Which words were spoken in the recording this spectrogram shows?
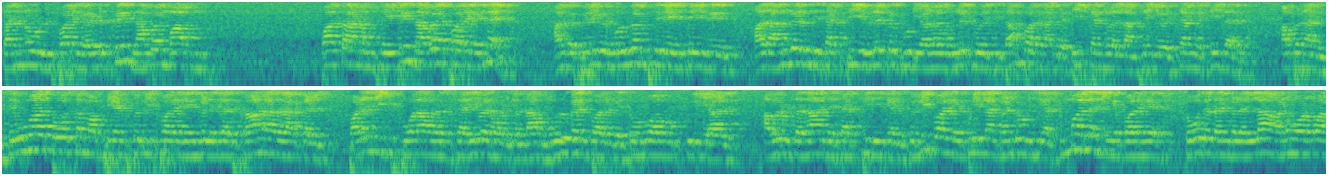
தன்னுள் பாருங்க எடுத்து நவ மா பாசானம் செய்து நவ பாருங்க என்ன? அங்க பெரிய முருகம் சிலையை செய்து அது அங்கிருந்து சக்தியை விளக்கக்கூடிய அளவு விளக்கு வச்சு தான் பாருங்க அங்க தீர்த்தங்கள் எல்லாம் செய்ய வச்சு அங்க செய்தார்கள். அப்ப நாங்க செவ்வாய் தோஷம் அப்படின்னு சொல்லி பாருங்க எங்களுக்கு அது காணாதாக்கள் பழனிக்கு போனா அவனுக்கு சரி வர முடியும்னா முருகன் பாருங்க செவ்வாவுக்குரியால் அவர்கிட்ட தான் அந்த சக்தி இருக்குன்னு சொல்லி பாருங்க எப்படி எல்லாம் சும்மா இல்ல நீங்க பாருங்க சோதனங்கள் எல்லாம் அணுவணுவா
